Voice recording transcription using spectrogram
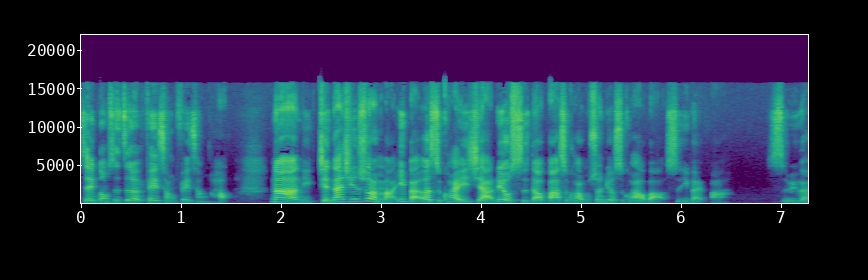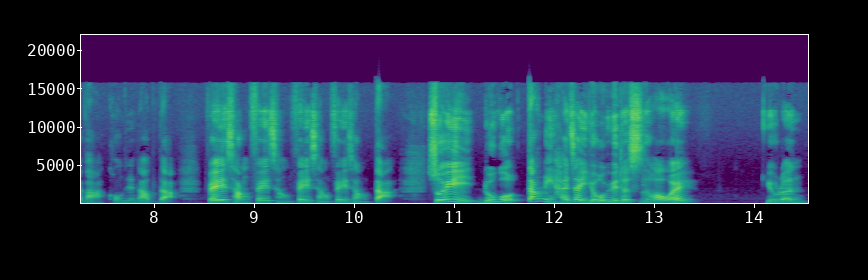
这间公司真的非常非常好。那你简单心算嘛，一百二十块以下，六十到八十块，我们算六十块好不好？是一百八。是一百八，空间大不大？非常非常非常非常大。所以，如果当你还在犹豫的时候，哎，有人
